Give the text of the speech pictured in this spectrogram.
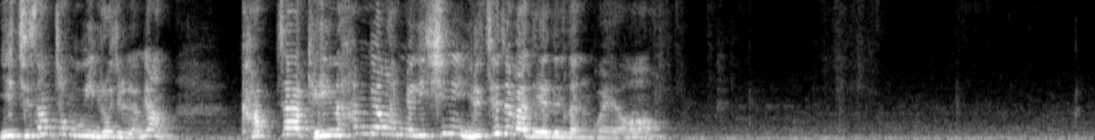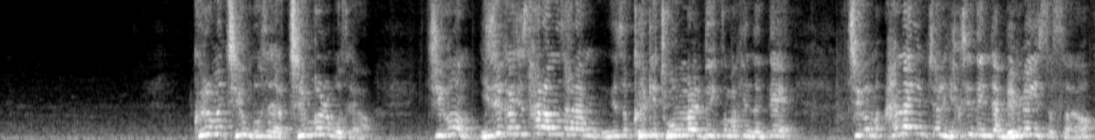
이 지상 천국이 이루어지려면 각자 개인 한 명한 명이 신인 일체자가 돼야 된다는 거예요. 그러면 지금 보세요. 증거를 보세요. 지금 이제까지 살아온 사람에서 그렇게 좋은 말도 있고 막 했는데 지금 하나님처럼 일치된 자 몇 명 있었어요?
